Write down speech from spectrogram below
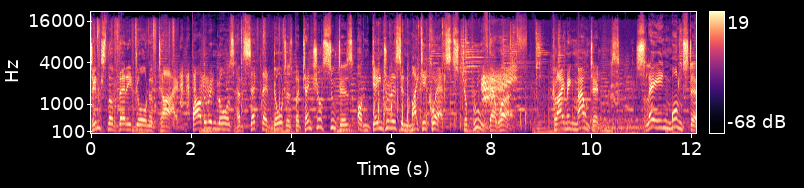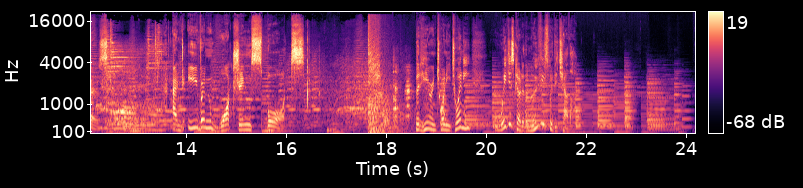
Since the very dawn of time, father in laws have set their daughters' potential suitors on dangerous and mighty quests to prove their worth. Climbing mountains, slaying monsters, and even watching sports. But here in 2020, we just go to the movies with each other.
